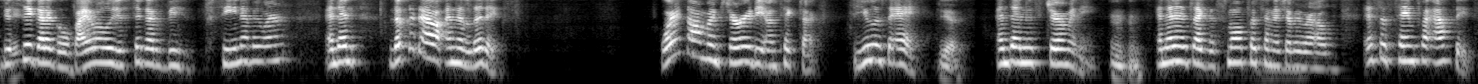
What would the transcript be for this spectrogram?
You Yeah. still gotta go viral. You still gotta be seen everywhere. And then look at our analytics. Where's our majority on TikTok? USA, Yeah. and then it's Germany, Mm-hmm. and then it's like the small percentage everywhere else. It's the same for athletes.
